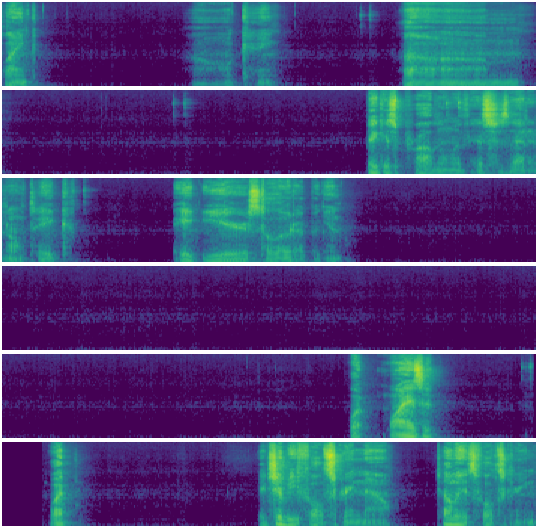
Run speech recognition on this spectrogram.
Plank. Oh, okay. Um, biggest problem with this is that it'll take eight years to load up again. Why is it? What? It should be full screen now. Tell me it's full screen.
